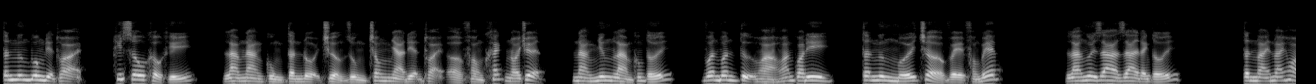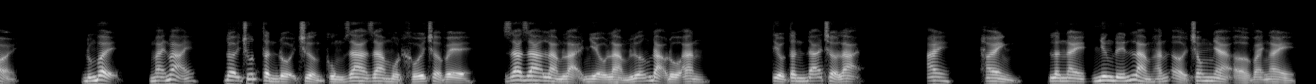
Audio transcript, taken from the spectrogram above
Tân ngưng buông điện thoại, hít sâu khẩu khí, làm nàng cùng tần đội trưởng dùng trong nhà điện thoại ở phòng khách nói chuyện, nàng nhưng làm không tới, vân vân tự hòa hoãn qua đi, tân ngưng mới trở về phòng bếp. Là ngươi ra ra đánh tới. Tân mãi mãi hỏi. Đúng vậy, mãi mãi, đợi chút tần đội trưởng cùng ra ra một khối trở về, ra ra làm lại nhiều làm lưỡng đạo đồ ăn. Tiểu tân đã trở lại. Ai, hành, lần này nhưng đến làm hắn ở trong nhà ở vài ngày,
